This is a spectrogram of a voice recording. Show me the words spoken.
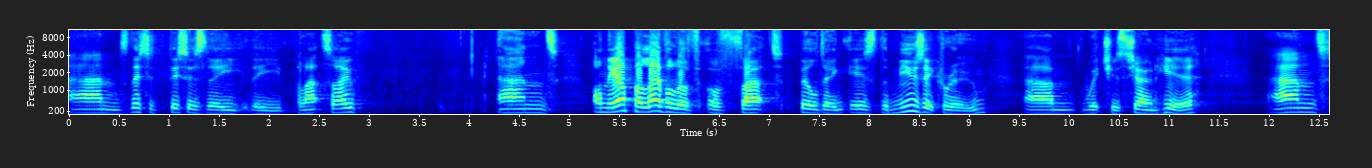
and this is, this is the, the palazzo. And on the upper level of, of that building is the music room, um, which is shown here. And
